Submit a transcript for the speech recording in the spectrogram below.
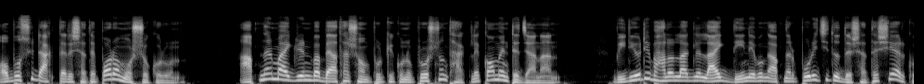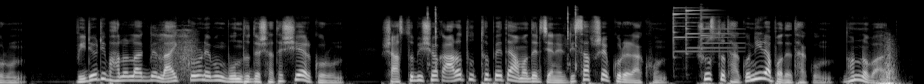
অবশ্যই ডাক্তারের সাথে পরামর্শ করুন। আপনার মাইগ্রেন বা ব্যথা সম্পর্কে কোনো প্রশ্ন থাকলে কমেন্টে জানান। ভিডিওটি ভালো লাগলে লাইক দিন এবং আপনার পরিচিতদের সাথে শেয়ার করুন। ভিডিওটি ভালো লাগলে লাইক করুন এবং বন্ধুদের সাথে শেয়ার করুন। স্বাস্থ্য বিষয়ক আরও তথ্য পেতে আমাদের চ্যানেলটি সাবস্ক্রাইব করে রাখুন। সুস্থ থাকুন, নিরাপদে থাকুন। ধন্যবাদ।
